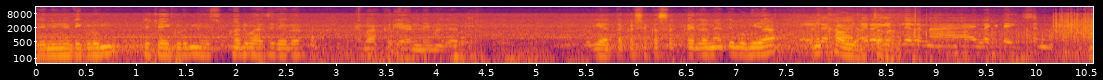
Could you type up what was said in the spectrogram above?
जेनीने तिकडून तिच्या इकडून हे सुकट भाजलेलं आणि भाकरी आणली माझ्या हाती. बघूया आता कसं कसं केलं नाही ते बघूया. आणि खाऊया चला. घेतलेलं नाही टेन्शन नाही.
